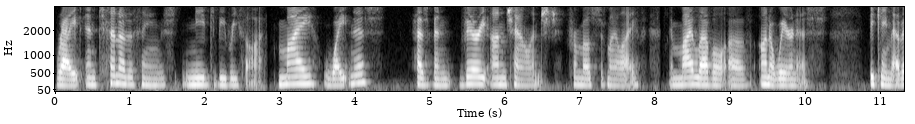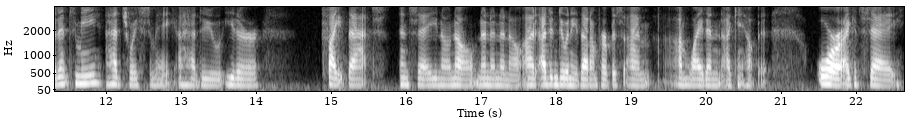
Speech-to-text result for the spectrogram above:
right and 10 other things need to be rethought? My whiteness has been very unchallenged for most of my life, and my level of unawareness became evident to me. I had a choice to make. I had to either fight that and say, you know, no, no, no, no, no, I, I didn't do any of that on purpose. I'm, I'm white and I can't help it. Or I could say,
